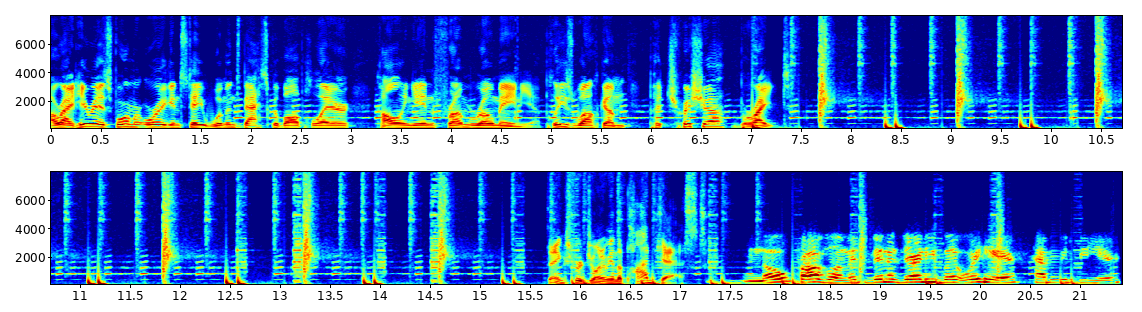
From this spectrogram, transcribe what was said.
All right, here is former Oregon State women's basketball player calling in from Romania. Please welcome Patricia Bright. Thanks for joining me on the podcast. No problem. It's been a journey, but we're here. Happy to be here.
